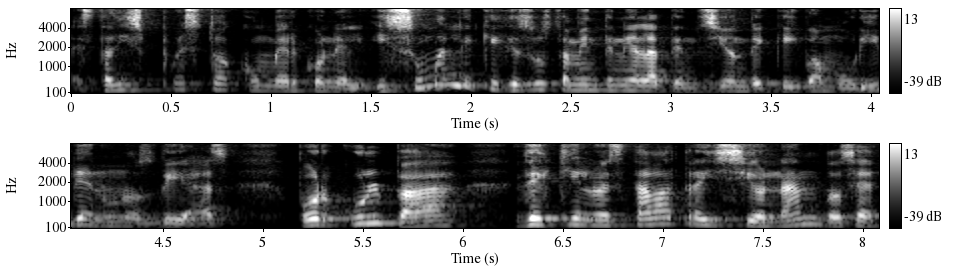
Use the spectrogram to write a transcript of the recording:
Está dispuesto a comer con él. Y súmale que Jesús también tenía la atención de que iba a morir en unos días por culpa de quien lo estaba traicionando. O sea,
